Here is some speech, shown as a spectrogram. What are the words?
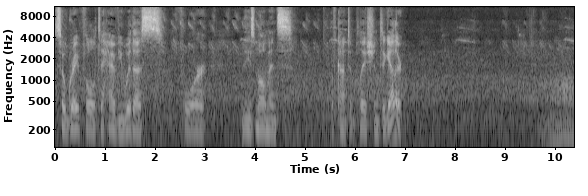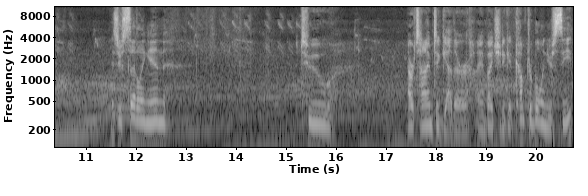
So grateful to have you with us for these moments of contemplation together. As you're settling in to our time together, I invite you to get comfortable in your seat.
